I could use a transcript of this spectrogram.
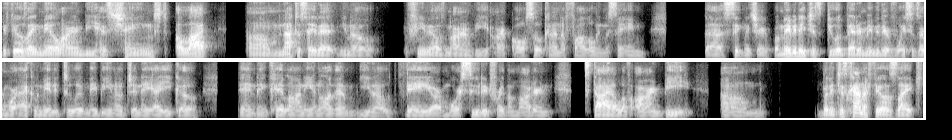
It feels like male R and B has changed a lot. Um, not to say that you know females in R and B aren't also kind of following the same uh, signature, but maybe they just do it better. Maybe their voices are more acclimated to it. Maybe you know Jhené Aiko and and Kehlani and all them, you know, they are more suited for the modern style of R&B. Um, but it just kind of feels like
